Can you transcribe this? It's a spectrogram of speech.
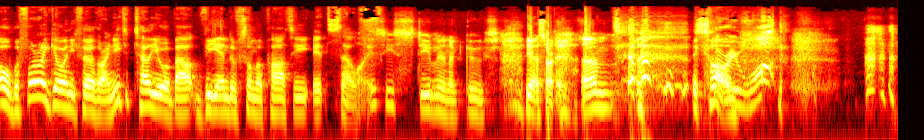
Oh, before I go any further, I need to tell you about the end of summer party itself. Why is he stealing a goose? Yeah, sorry. Um, sorry, Because- what?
